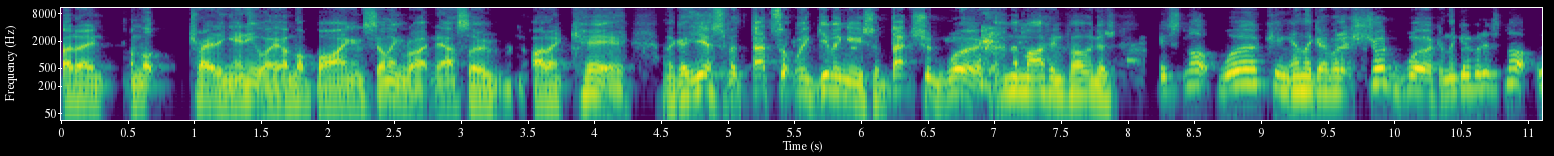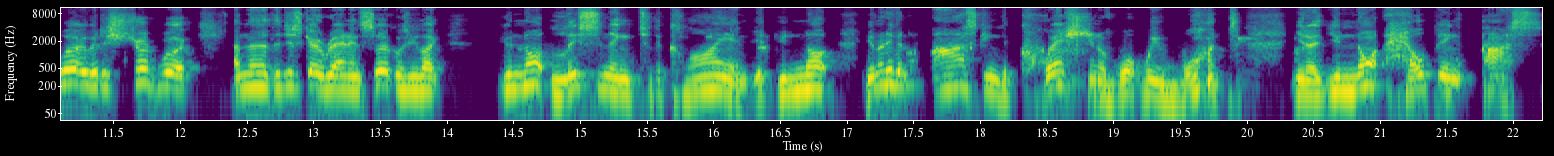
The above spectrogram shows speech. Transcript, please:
I don't, I'm not trading anyway. I'm not buying and selling right now, so I don't care. And they go, yes, but that's what we're giving you, so that should work. And the marketing department goes, it's not working. And they go, but it should work. And they go, but it's not working, but it should work. And then they just go round in circles. And you're like, you're not listening to the client. You're not, you're not even asking the question of what we want. You know, you're not helping us.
